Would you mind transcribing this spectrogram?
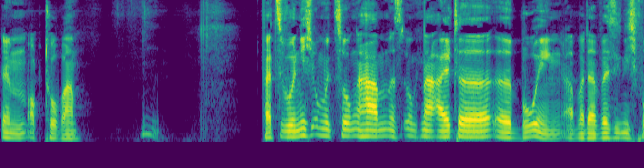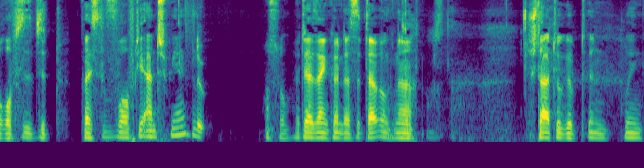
im Oktober. Falls sie wohl nicht umgezogen haben, ist irgendeine alte äh, Boeing, aber da weiß ich nicht, worauf sie das, weißt du, worauf die anspielen? Nö. Achso, hätte ja sein können, dass es da irgendeine Statue gibt in Boeing.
